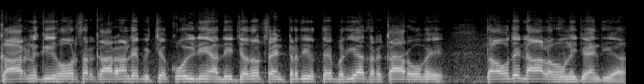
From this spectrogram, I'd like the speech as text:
ਕਾਰਨ ਕੀ? ਹੋਰ ਸਰਕਾਰਾਂ ਦੇ ਵਿੱਚ ਕੋਈ ਨਹੀਂ ਆਂਦੀ ਜਦੋਂ ਸੈਂਟਰ ਦੀ ਉੱਤੇ ਵਧੀਆ ਸਰਕਾਰ ਹੋਵੇ ਤਾਂ ਉਹਦੇ ਨਾਲ ਹੋਣੀ ਚਾਹੀਦੀ ਆ।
